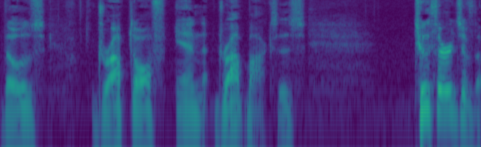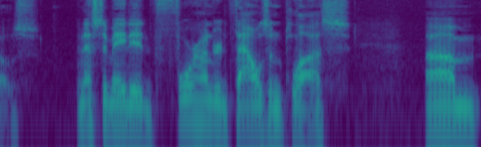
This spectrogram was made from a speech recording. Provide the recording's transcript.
those dropped off in drop boxes. Two thirds of those, an estimated 400,000 plus, um,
